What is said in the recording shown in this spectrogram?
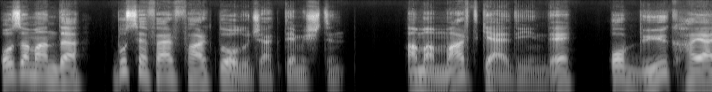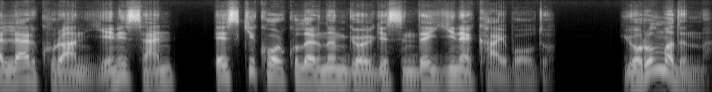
O zaman da bu sefer farklı olacak demiştin. Ama Mart geldiğinde o büyük hayaller kuran yeni sen eski korkularının gölgesinde yine kayboldu. Yorulmadın mı?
